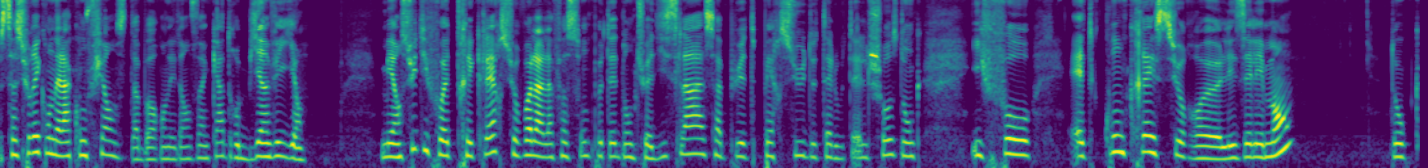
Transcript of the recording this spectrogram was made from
s'assurer qu'on ait la confiance d'abord, on est dans un cadre bienveillant. Mais ensuite, il faut être très clair sur voilà la façon peut-être dont tu as dit cela, ça a pu être perçu de telle ou telle chose. Donc, il faut être concret sur euh, les éléments. Donc,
